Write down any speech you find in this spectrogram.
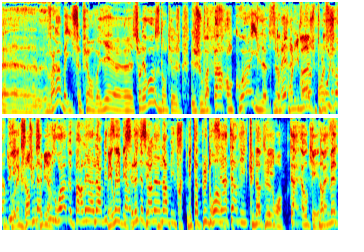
euh, voilà, bah, il se fait envoyer euh, sur les roses. Donc euh, je, je vois pas en quoi il serait. Donc, pour l'image, pour aujourd'hui, tu n'as plus bien. le droit de parler à un arbitre. Mais oui, mais c'est de parler à un arbitre. Mais t'as plus le droit. C'est interdit. Tu n'as plus le droit. Ok. Non, bah, même-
